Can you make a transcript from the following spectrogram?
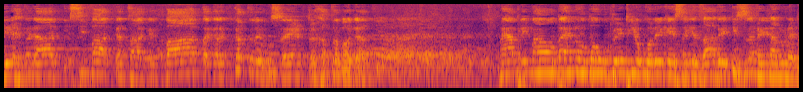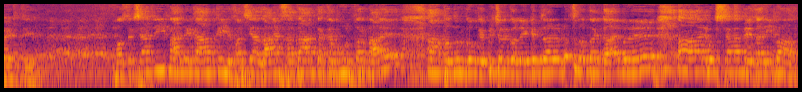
یہ احتجاج اسی بات کا تھا کہ بات اگر قتل حسین پہ ختم ہو جاتی میں اپنی ماں بہنوں، بہو، بیٹیوں کو لے کے سیدزادے اسلام ہے نارونے بیٹھتے محسن شاہ جی مالک آپ کے یہ فرش ازان صدات کا قبول فرمائے۔ آپ بزرگوں کے بچڑ کو لے کے جارے نسلوں تک قائم رہے۔ آج وہ شام غریبہ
